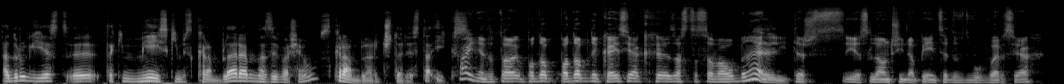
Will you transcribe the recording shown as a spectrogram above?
a drugi jest e, takim miejskim scramblerem, nazywa się Scrambler 400X. Fajnie, to, to podo podobny case jak zastosował Benelli, też jest Launchino 500 w dwóch wersjach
